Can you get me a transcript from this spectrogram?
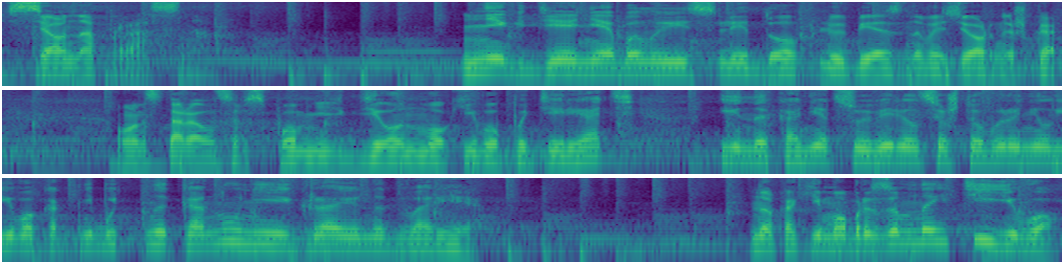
Все напрасно. Нигде не было и следов любезного зернышка. Он старался вспомнить, где он мог его потерять, и, наконец, уверился, что выронил его как-нибудь накануне, играя на дворе. Но каким образом найти его?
